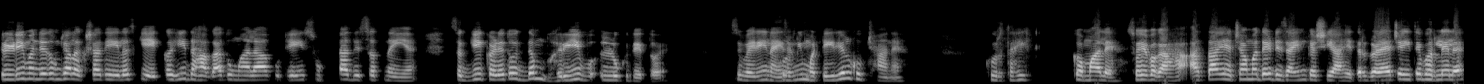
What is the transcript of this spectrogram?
थ्री डी म्हणजे तुमच्या लक्षात येईलच की एकही धागा तुम्हाला कुठेही सुट्टा दिसत नाहीये. सगळीकडे तो एकदम भरीव लुक देतोय. व्हेरी नाईस आणि. मटेरियल खूप छान आहे. कुर्ता ही कमाल आहे. सो हे बघा आता ह्याच्यामध्ये डिझाईन कशी आहे? तर गळ्याच्या इथे भरलेलं आहे.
